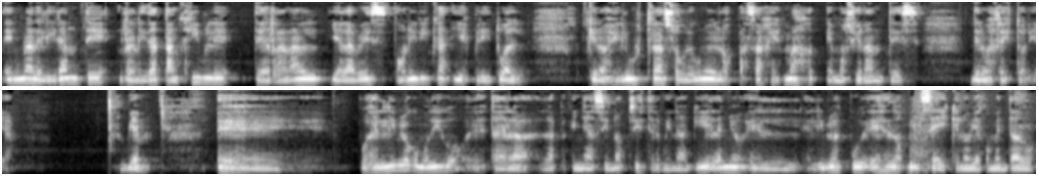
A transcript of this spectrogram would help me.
en una delirante realidad tangible, terrenal y a la vez onírica y espiritual, que nos ilustra sobre uno de los pasajes más emocionantes de nuestra historia. Bien, eh, pues el libro, como digo, está en la, pequeña sinopsis, termina aquí. El año, el, libro es, de 2006, que no había comentado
